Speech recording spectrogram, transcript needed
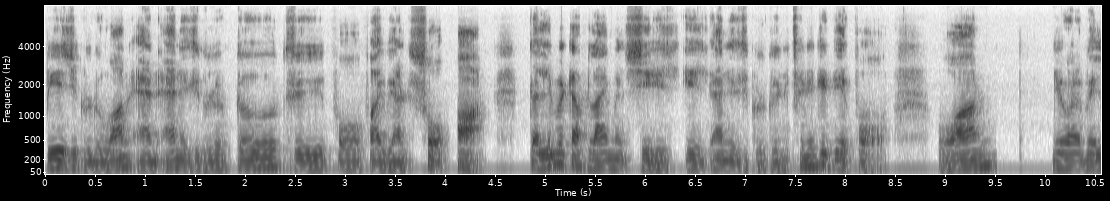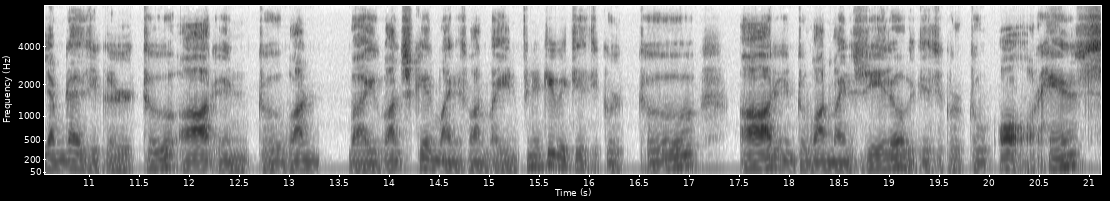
p is equal to 1 and n is equal to 2, 3, 4, 5 and so on. The limit of Lyman series is n is equal to infinity, therefore 1 divided by lambda is equal to r into 1 by 1 square minus 1 by infinity which is equal to r into 1 minus 0 which is equal to r. Hence,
